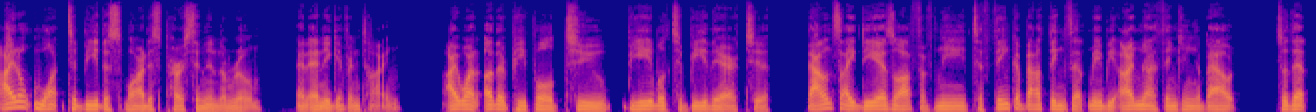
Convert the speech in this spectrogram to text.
I don't want to be the smartest person in the room at any given time. I want other people to be able to be there to bounce ideas off of me, to think about things that maybe I'm not thinking about so that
